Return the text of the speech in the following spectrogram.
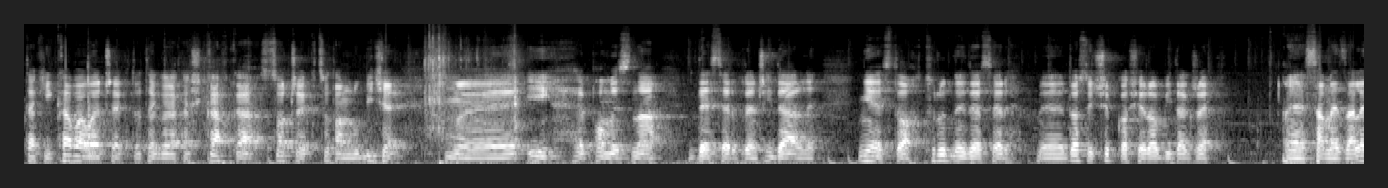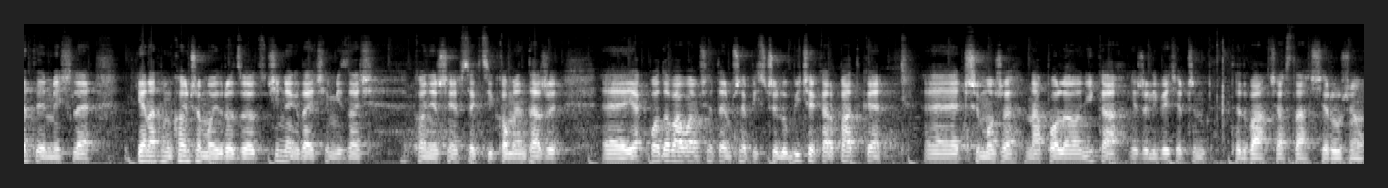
taki kawałeczek, do tego jakaś kawka, soczek, co tam lubicie yy, i pomysł na deser wręcz idealny. Nie jest to trudny deser, yy, dosyć szybko się robi, także e, same zalety myślę. Ja na tym kończę moi drodzy odcinek. Dajcie mi znać koniecznie w sekcji komentarzy e, jak podobał Wam się ten przepis, czy lubicie karpatkę, e, czy może napoleonika. Jeżeli wiecie czym te dwa ciasta się różnią,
